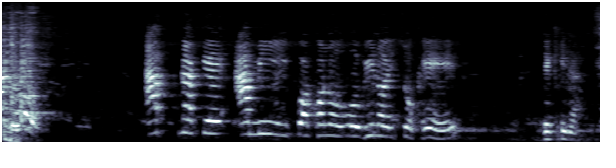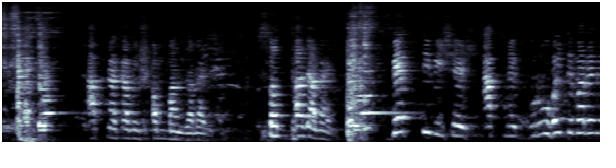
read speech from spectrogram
মানবো। আপনাকে আমি কখনো অভিনয় চোখে দেখি না। আপনাকে আমি সম্মান জানাই। শ্রদ্ধা জানাই। ব্যক্তি বিশেষ, আপনি গুরু হইতে পারেন,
